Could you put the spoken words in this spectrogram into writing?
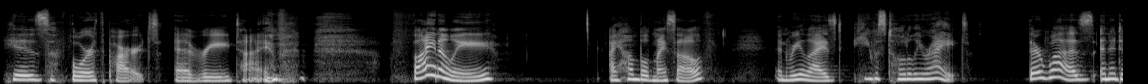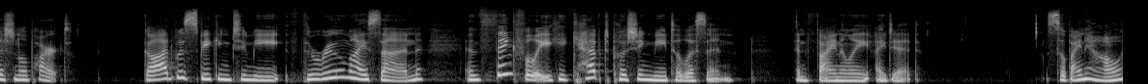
his fourth part every time. Finally, I humbled myself and realized he was totally right. There was an additional part. God was speaking to me through my son, and thankfully, he kept pushing me to listen. And finally, I did. So by now,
